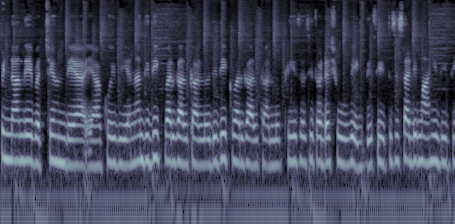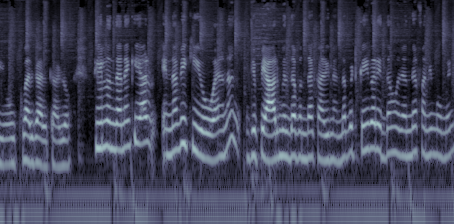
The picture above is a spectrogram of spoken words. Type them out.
ਪਿੰਡਾਂ ਦੇ ਬੱਚੇ ਹੁੰਦੇ ਆ ਜਾਂ ਕੋਈ ਵੀ ਹੈ ਨਾ ਦੀਦੀ ਇੱਕ ਵਾਰ ਗੱਲ ਕਰ ਲਓ ਦੀਦੀ ਇੱਕ ਵਾਰ ਗੱਲ ਕਰ ਲਓ ਪਲੀਜ਼ ਅਸੀਂ ਤੁਹਾਡਾ ਸ਼ੋਅ ਵੇਖਦੇ ਸੀ ਤੁਸੀਂ ਸਾਡੀ ਮਾਂ ਹੀ ਦੀਦੀ ਹੋ ਇੱਕ ਵਾਰ ਗੱਲ ਕਰ ਲਓ। ਫੀਲ ਹੁੰਦਾ ਨਾ ਕਿ ਯਾਰ ਇੰਨਾ ਵੀ ਕੀ ਹੋ ਹੈ ਨਾ ਜੇ ਪਿਆਰ ਮਿਲਦਾ ਬੰਦਾ ਕਰ ਹੀ ਲੈਂਦਾ ਬਟ ਕਈ ਵਾਰ ਇਦਾਂ ਹੋ ਜਾਂਦਾ ਫਨੀ ਮੂਮੈਂਟ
